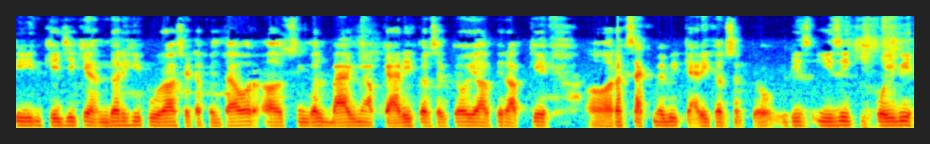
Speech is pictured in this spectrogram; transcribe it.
तीन के के अंदर ही पूरा सेटअप मिलता है और सिंगल बैग में आप कैरी कर सकते हो या फिर आपके रक्सैक में भी कैरी कर सकते हो। इट इज़ ईजी कि कोई भी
